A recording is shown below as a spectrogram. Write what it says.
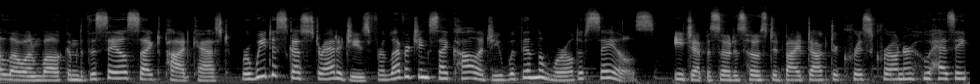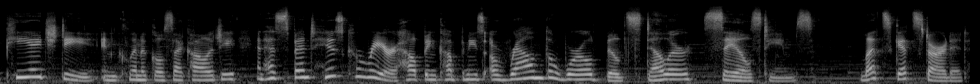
Hello, and welcome to the Sales Psyched podcast, where we discuss strategies for leveraging psychology within the world of sales. Each episode is hosted by Dr. Chris Croner, who has a PhD in clinical psychology and has spent his career helping companies around the world build stellar sales teams. Let's get started.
